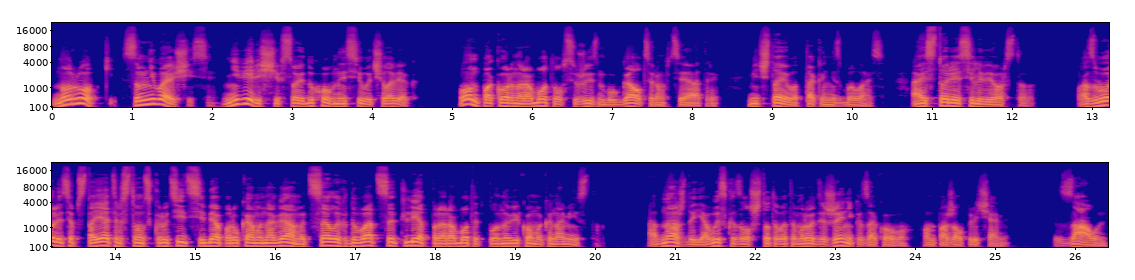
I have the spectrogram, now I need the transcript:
но робкий, сомневающийся, не верящий в свои духовные силы человек. Он покорно работал всю жизнь бухгалтером в театре. Мечта его так и не сбылась. А история Сильверстова. Позволить обстоятельствам скрутить себя по рукам и ногам и целых 20 лет проработать плановиком-экономистом. Однажды я высказал что-то в этом роде Жене Казакову, он пожал плечами. Заум.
